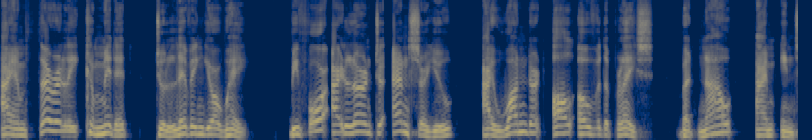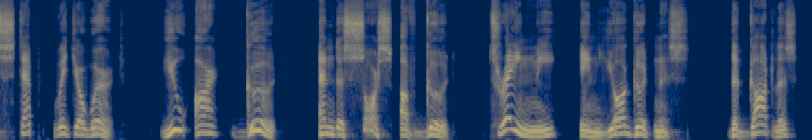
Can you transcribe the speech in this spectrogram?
I am thoroughly committed to living your way. Before I learned to answer you, I wandered all over the place, but now I'm in step with your word. You are good and the source of good. Train me in your goodness. The godless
